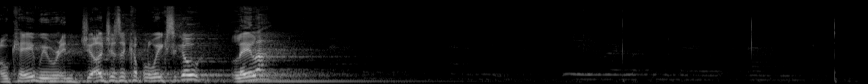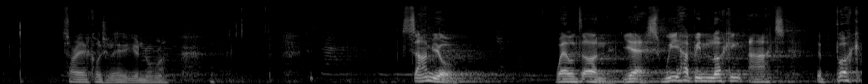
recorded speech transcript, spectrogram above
Okay, we were in Judges a couple of weeks ago. Layla? Sorry, I called you Layla, you're Norma. Samuel. Well done. Yes, we have been looking at the book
